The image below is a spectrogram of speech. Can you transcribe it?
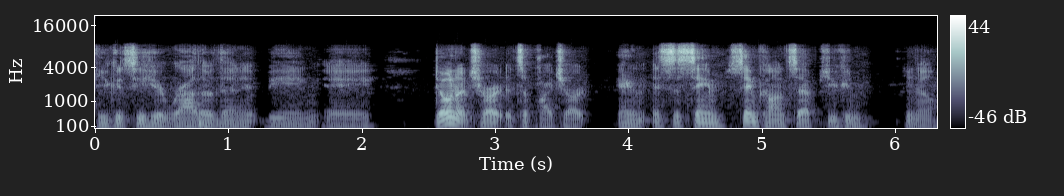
You can see here, rather than it being a donut chart, it's a pie chart. And it's the same same concept. You can, you know,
